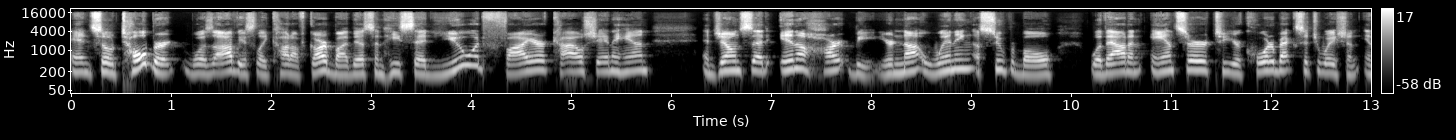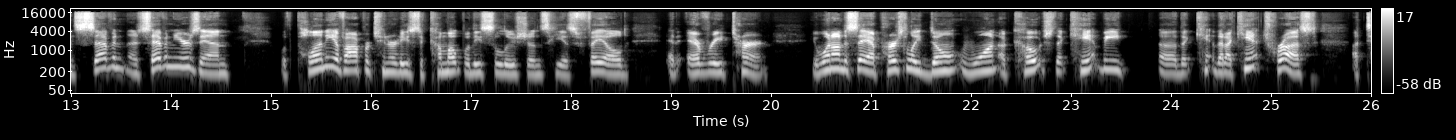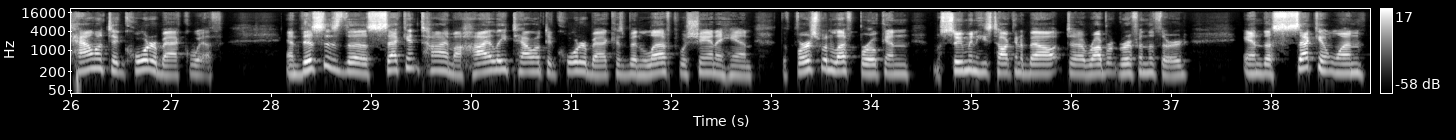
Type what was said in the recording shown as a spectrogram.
And so Tolbert was obviously caught off guard by this, and he said, You would fire Kyle Shanahan? And Jones said, In a heartbeat, you're not winning a Super Bowl without an answer to your quarterback situation. In seven, uh, seven years in, with plenty of opportunities to come up with these solutions, he has failed at every turn. He went on to say, "I personally don't want a coach that can't be uh, that can that I can't trust a talented quarterback with." And this is the second time a highly talented quarterback has been left with Shanahan. The first one left broken. I'm assuming he's talking about uh, Robert Griffin III, and the second one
